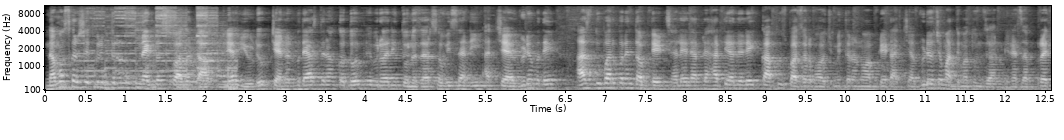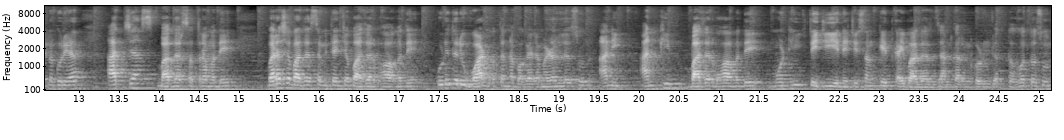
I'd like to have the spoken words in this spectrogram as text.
नमस्कार शेतकरी मित्रांनो पुन्हा एकदा स्वागत आपल्या युट्यूब चॅनलमध्ये आज दिनांक दोन फेब्रुवारी दोन हजार सव्वीस आणि आजच्या व्हिडिओमध्ये आज दुपारपर्यंत अपडेट झालेले आपल्या हाती आलेले कापूस बाजार भावचे मित्रांनो अपडेट आजच्या व्हिडिओच्या माध्यमातून जाणून घेण्याचा प्रयत्न करूया. आजच्या बाजार सत्रामध्ये बऱ्याचशा बाजार समित्यांच्या बाजारभावामध्ये कुठेतरी वाढ होताना बघायला मिळाली असून आणि आणखीन बाजारभावामध्ये मोठी तेजी येण्याचे संकेत काही बाजार जाणकारांकडून व्यक्त होत असून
